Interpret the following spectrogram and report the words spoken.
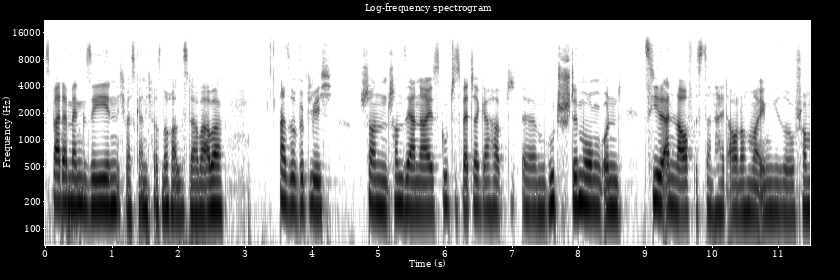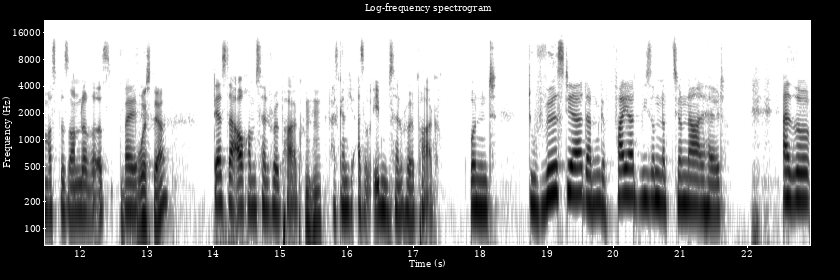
Spider-Man gesehen, ich weiß gar nicht, was noch alles da war, aber also wirklich schon, schon sehr nice, gutes Wetter gehabt, ähm, gute Stimmung und Zielanlauf ist dann halt auch nochmal irgendwie so schon was Besonderes, weil Wo ist der? der ist da auch am Central Park. Ich weiß gar nicht, also eben Central Park. Und du wirst ja dann gefeiert wie so ein Nationalheld. Also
